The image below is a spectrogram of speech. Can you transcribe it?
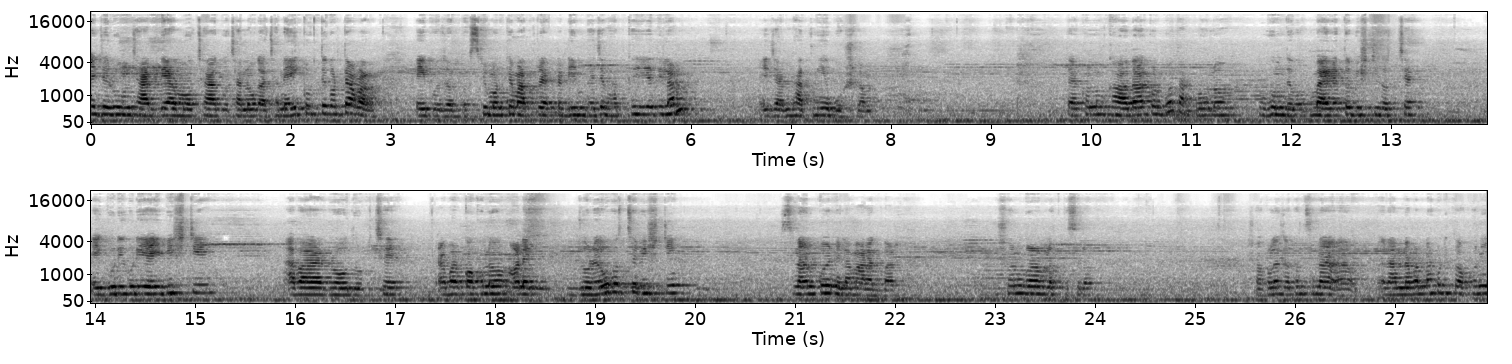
এই যে রুম ঝাড় দেওয়া মোছা, গোছানো, গাছানো, এই করতে করতে আমার এই পর্যন্ত। শ্রীমনকে মাত্র একটা ডিম ভেজে ভাত খাইয়ে দিলাম। এই যে আমি ভাত নিয়ে বসলাম। তো এখন খাওয়া দাওয়া করব, তারপর হলো ঘুম দেবো। বাইরে তো বৃষ্টি হচ্ছে। এই গুড়ি গুড়ি এই বৃষ্টি, আবার রোদ উঠছে। আবার কখনো অনেক জোরেও হচ্ছে বৃষ্টি। স্নান করে নিলাম আর একবার ভীষণ গরম লাগতেছিল। সকালে যখন রান্না বান্না করি তখনই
